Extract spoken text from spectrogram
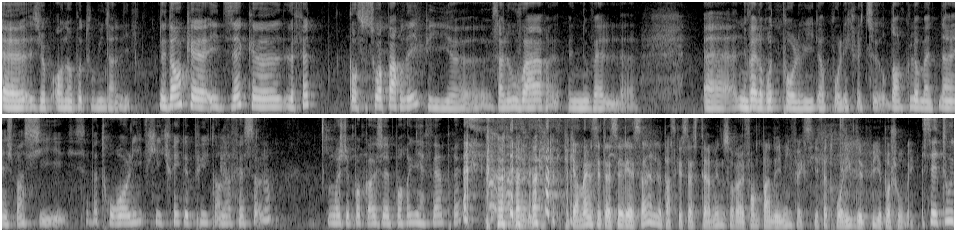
Euh, on n'a pas tout mis dans le livre. Et donc, euh, il disait que le fait qu'on se soit parlé, puis euh, ça a ouvert une nouvelle, euh, nouvelle route pour lui, là, pour l'écriture. Donc là, maintenant, je pense qu'il ça fait trois livres qu'il écrit depuis qu'on a fait ça. Là. Moi, je n'ai pas, j'ai pas rien fait après. Puis quand même, c'est assez récent, là, parce que ça se termine sur un fond de pandémie. Fait que s'il a fait trois livres depuis, il n'a pas chômé. C'est tout,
